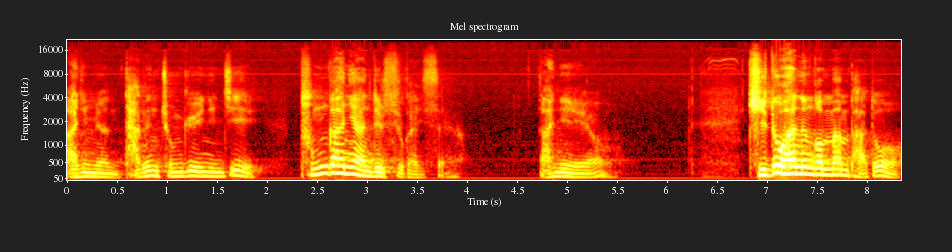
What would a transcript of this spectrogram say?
아니면 다른 종교인인지 분간이 안 될 수가 있어요. 아니에요. 기도하는 것만 봐도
